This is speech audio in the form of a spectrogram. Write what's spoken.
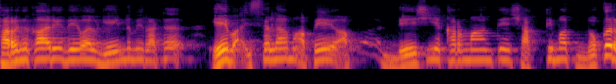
තරඟකාරී දේවල් ගේන්න මේ රට ඒ ඉස්සලාම අපේ දේශීය කර්මාන්තය ශක්තිමත් නොකර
